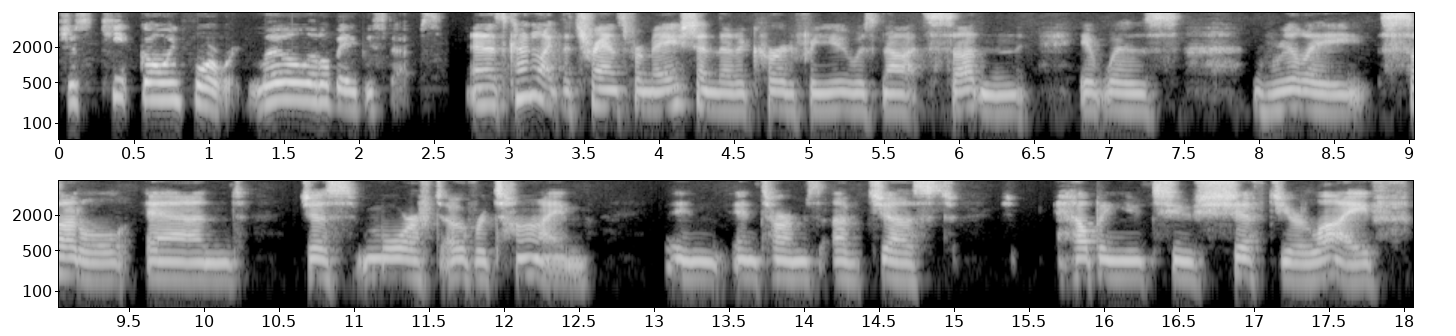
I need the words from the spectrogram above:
Just keep going forward, little, little baby steps. And it's kind of like the transformation that occurred for you was not sudden. It was really subtle and just morphed over time in in terms of just helping you to shift your life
